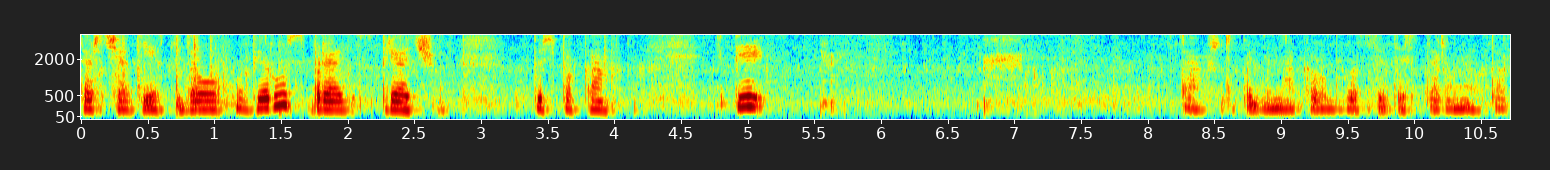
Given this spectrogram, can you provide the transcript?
торчат. Я их туда уберу, спря спрячу. Пусть пока. Теперь так, чтобы одинаково было с этой стороны. Вот так.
